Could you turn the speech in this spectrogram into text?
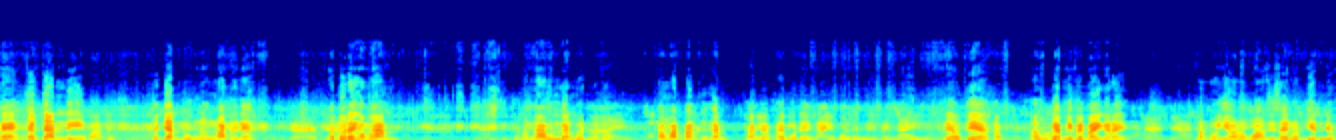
แน่จักจันดิบาทนี่จักจันถุงหนึ่งมัดให้แน่เอาตัวใดงามๆมันงามคือกันเบิดล่ะเนาะ เอามัดมัดคือกันมัดแบบไข่มดแดงใบไม้บ่เริ่มมีใบไม้แล้วแต่ครับเอาแบบมีใบไม้ก็ได้ จ้าจ้ามันบ่เหี่ยวดอกว่าเขาสิใส่รถเย็นอยู่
